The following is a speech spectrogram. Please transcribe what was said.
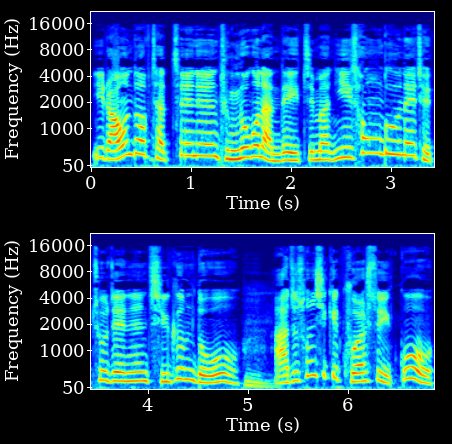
이 라운드업 자체는 등록은 안 돼 있지만 이 성분의 제초제는 지금도 음. 아주 손쉽게 구할 수 있고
